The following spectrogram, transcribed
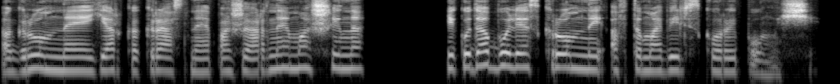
Огромная ярко-красная пожарная машина и куда более скромный автомобиль скорой помощи.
